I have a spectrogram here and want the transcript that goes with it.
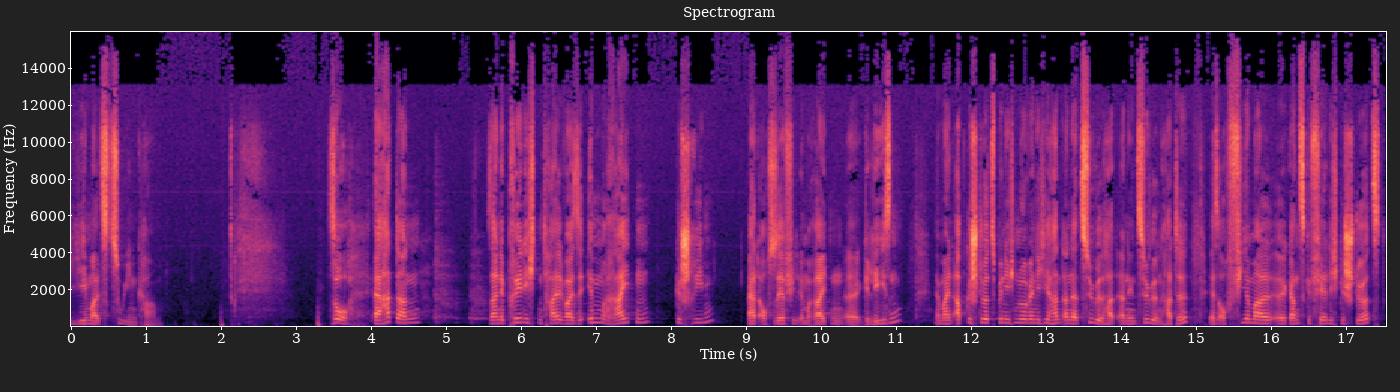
die jemals zu ihnen kam. So, er hat dann seine Predigten teilweise im Reiten geschrieben. Er hat auch sehr viel im Reiten äh, gelesen. Er meint, abgestürzt bin ich nur, wenn ich die Hand an, der Zügel hat, an den Zügeln hatte. Er ist auch viermal äh, ganz gefährlich gestürzt.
